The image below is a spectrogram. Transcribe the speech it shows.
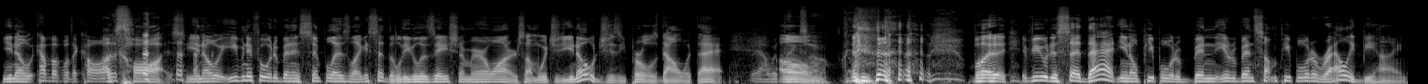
you know, Come up with a cause a cause. you know, even if it would have been as simple as, like I said, the legalization of marijuana or something, which you know Jizzy Pearl is down with that. Yeah, I would think so. Um, But if you would have said that, you know, people would have been. It would have been something people would have rallied behind.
